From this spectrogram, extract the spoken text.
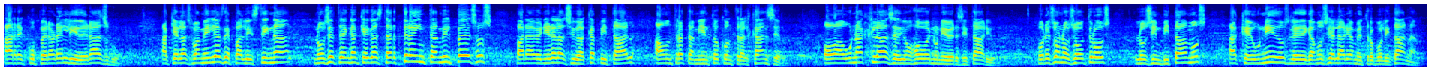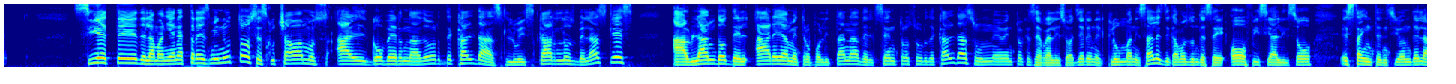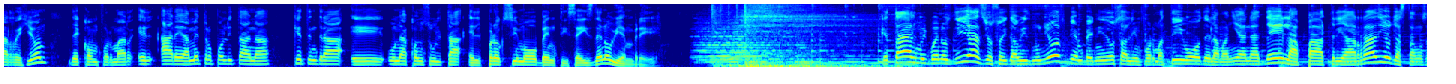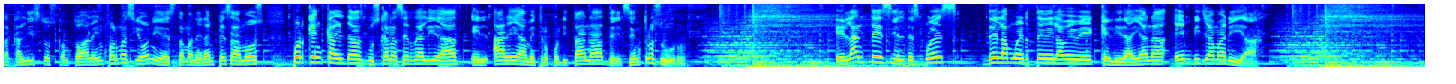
a recuperar el liderazgo, a que las familias de Palestina no se tengan que gastar 30 mil pesos para venir a la ciudad capital a un tratamiento contra el cáncer o a una clase de un joven universitario. Por eso nosotros los invitamos a que unidos le digamos sí al área metropolitana. Siete de la mañana, tres minutos, escuchábamos al gobernador de Caldas, Luis Carlos Velázquez, hablando del área metropolitana del centro sur de Caldas, un evento que se realizó ayer en el Club Manizales, digamos donde se oficializó esta intención de la región de conformar el área metropolitana que tendrá eh, una consulta el próximo 26 de noviembre. ¿Qué tal? Muy buenos días, yo soy David Muñoz, bienvenidos al informativo de la mañana de la Patria Radio, ya estamos acá listos con toda la información y de esta manera empezamos porque en Caldas buscan hacer realidad el área metropolitana del Centro Sur. El antes y el después de la muerte de la bebé Kelly Diana en Villa María.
